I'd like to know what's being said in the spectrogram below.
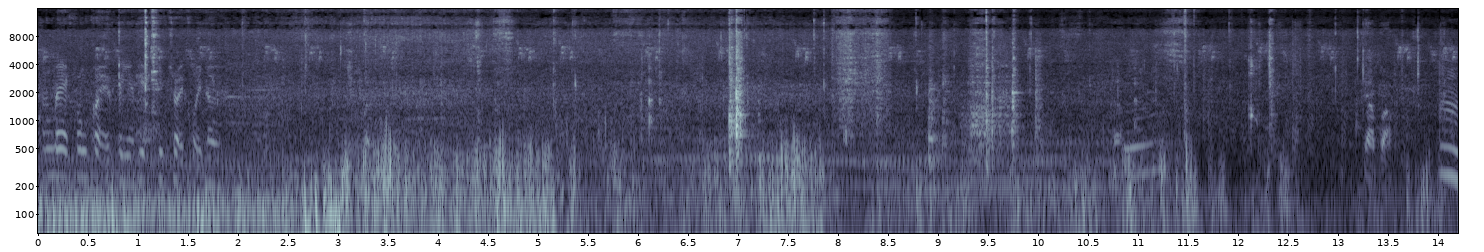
ครั้งแรกของข่อยพยายามกินช่วยข่อยเด้อจับอะอืม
